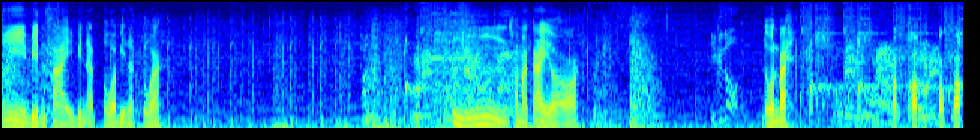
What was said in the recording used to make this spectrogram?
นี่บินใส่บินอัดตัวบินอัดตัวอืมเข้ามาใกล้เหรอ โดนไปป๊อกป๊อกป๊อกป๊อก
